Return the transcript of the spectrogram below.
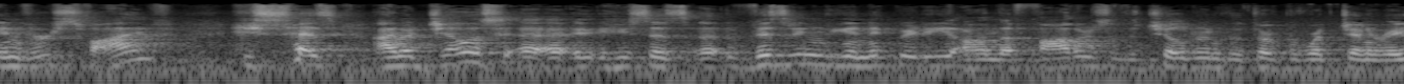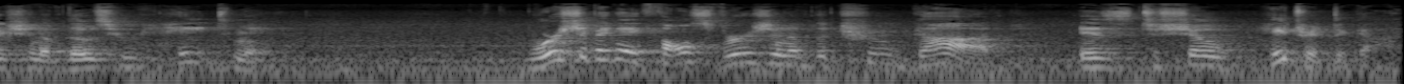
in verse 5? He says, I'm a jealous, uh, uh, he says, uh, visiting the iniquity on the fathers of the children of the third and fourth generation of those who hate me. Worshipping a false version of the true God is to show hatred to God.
